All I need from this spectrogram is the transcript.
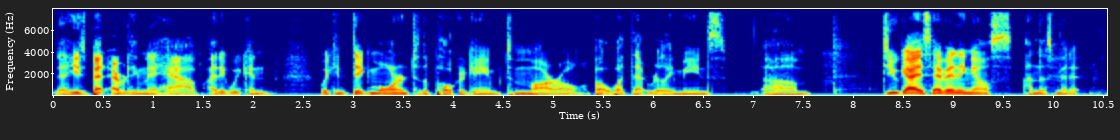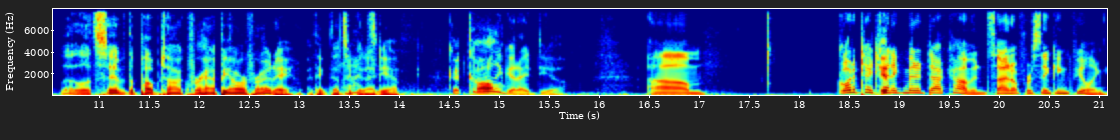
that he's bet everything they have. I think we can we can dig more into the poker game tomorrow about what that really means. Um, do you guys have anything else on this minute? Well, Let's save the pub talk for Happy Hour Friday. I think that's a good That's- idea. Good It's a call. really good idea. Um, go to TitanicMinute.com and sign up for Sinking Feeling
